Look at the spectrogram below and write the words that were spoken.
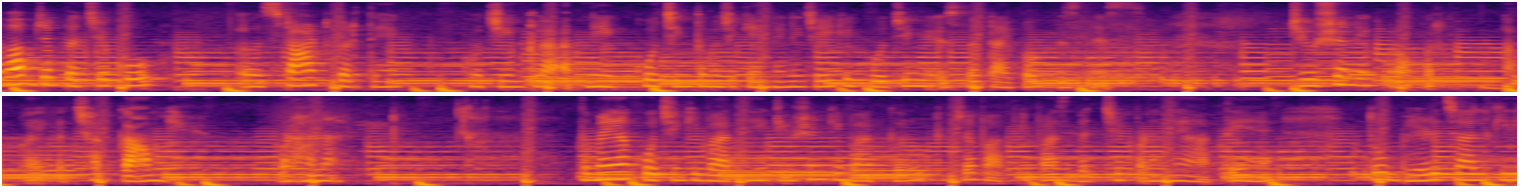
अब आप जब बच्चे को स्टार्ट करते हैं कोचिंग क्लास अपनी कोचिंग तो मुझे कहना नहीं चाहिए कि coaching is the type of business tuition एक प्रॉपर आपका एक अच्छा काम है, पढ़ाना है। तो मैं यहाँ कोचिंग की बात नहीं, ट्यूशन की बात करूँ तो जब आपके पास बच्चे पढ़ने आते हैं तो भेड़ चाल की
